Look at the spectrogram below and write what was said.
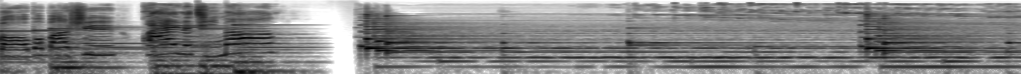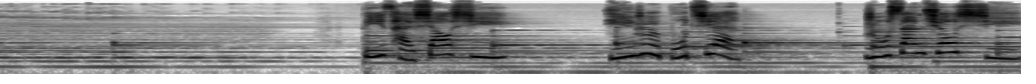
宝宝巴士快乐启蒙。笔彩消息，一日不见，如三秋兮。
